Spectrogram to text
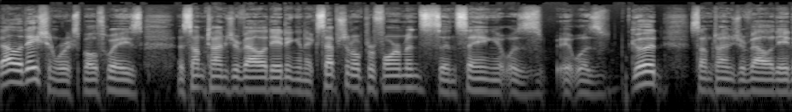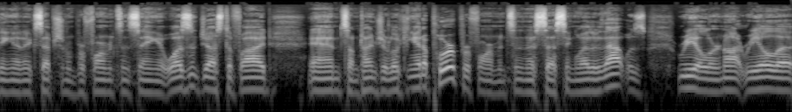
Validation works both ways. Uh, sometimes you're validating an exceptional performance and saying it was it was good. Sometimes you're validating an exceptional performance and saying it wasn't justified. And sometimes you're looking at a poor performance and assessing whether that was real or not real. Uh,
